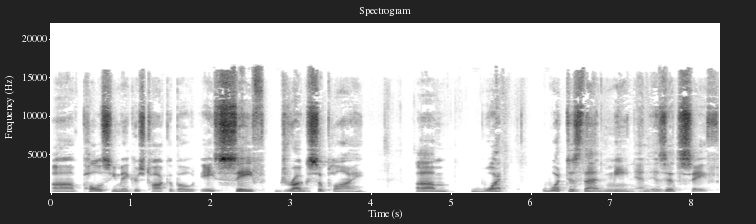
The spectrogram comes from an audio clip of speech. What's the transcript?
uh, policymakers talk about a safe drug supply. Um, what what does that mean, and is it safe?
